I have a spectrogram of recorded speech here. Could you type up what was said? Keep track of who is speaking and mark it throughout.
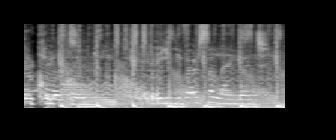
Speaker 1: Circoloco.
Speaker 2: The universal language.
